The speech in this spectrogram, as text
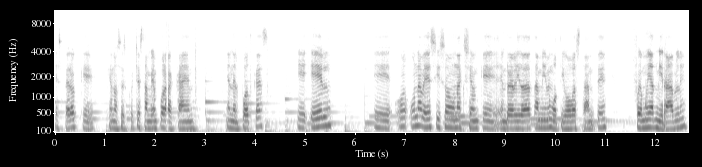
Espero que, nos escuches también por acá en, el podcast. Eh, él una vez hizo una acción que en realidad a mí me motivó bastante, fue muy admirable,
